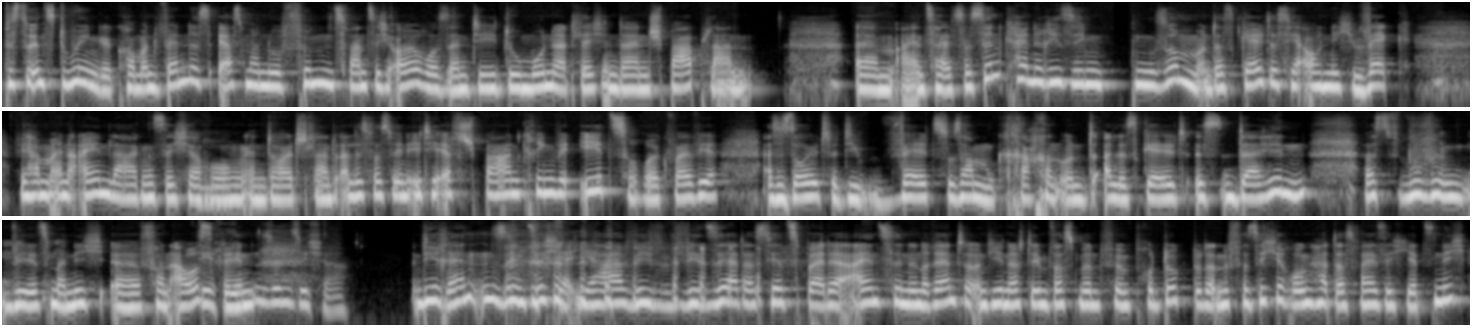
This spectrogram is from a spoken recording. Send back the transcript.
bist du ins Doing gekommen. Und wenn es erstmal nur 25 Euro sind, die du monatlich in deinen Sparplan ähm, einzahlst. Das sind keine riesigen Summen und das Geld ist ja auch nicht weg. Wir haben eine Einlagensicherung in Deutschland. Alles, was wir in ETFs sparen, kriegen wir eh zurück, weil wir, also sollte die Welt zusammenkrachen und alles Geld ist dahin, was wovon wir jetzt mal nicht äh, von ausgehen. Die Renten sind sicher. Die Renten sind sicher, ja, wie, wie sehr das jetzt bei der einzelnen Rente und je nachdem, was man für ein Produkt oder eine Versicherung hat, das weiß ich jetzt nicht.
